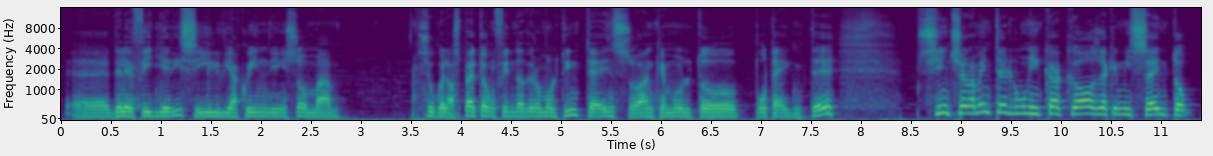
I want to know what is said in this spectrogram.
eh, delle figlie di Silvia, quindi insomma su quell'aspetto è un film davvero molto intenso, anche molto potente. Sinceramente l'unica cosa che mi sento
